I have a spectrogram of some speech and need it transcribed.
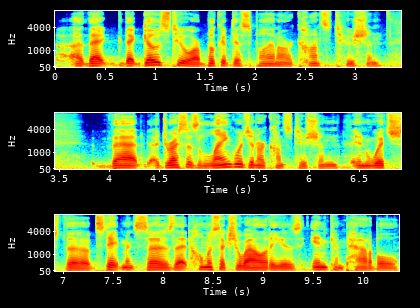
Uh, that, that goes to our Book of Discipline, our Constitution that addresses language in our Constitution in which the statement says that homosexuality is incompatible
